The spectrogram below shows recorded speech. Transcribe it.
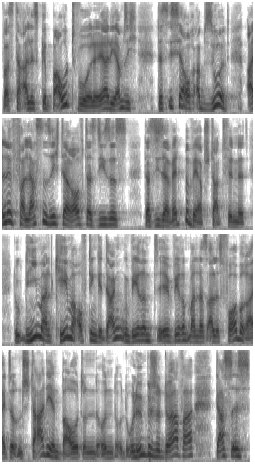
was da alles gebaut wurde, ja, die haben sich das ist ja auch absurd. Alle verlassen sich darauf, dass dieses dass dieser Wettbewerb stattfindet. Du niemand käme auf den Gedanken während, äh, während man das alles vorbereitet und Stadien baut und, und, und olympische Dörfer, dass es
